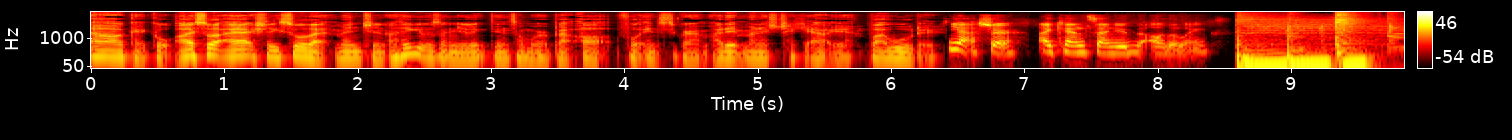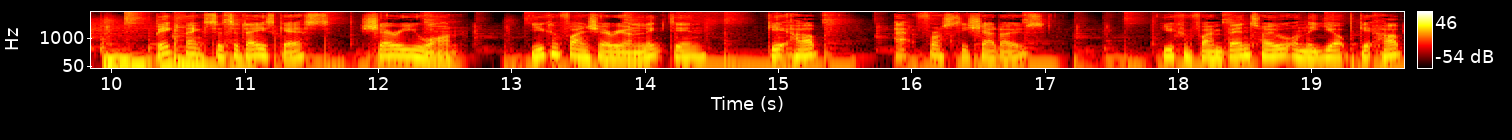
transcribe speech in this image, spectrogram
Oh, okay, cool. I saw. I actually saw that mention. I think it was on your LinkedIn somewhere about art for Instagram. I didn't manage to check it out yet, but I will do. yeah, sure. I can send you all the links. Big thanks to today's guest, Sherry Yuan. You can find Sherry on LinkedIn, GitHub, at Frosty Shadows. You can find Bento on the Yelp GitHub,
